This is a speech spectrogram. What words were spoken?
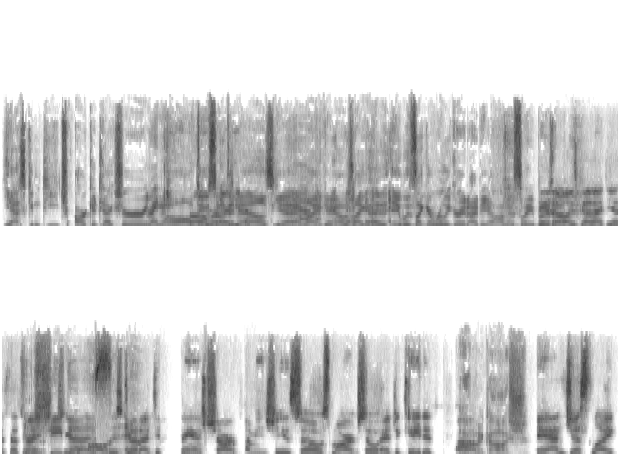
yes, can teach architecture. Right. You know, I'll oh, do right, something yeah. else. Yeah, yeah. like you know, I was like, uh, it was like a really great idea, honestly. But she's uh, always got ideas. That's right. She she's does. Always got ideas. Staying sharp. I mean, she is so smart, so educated. Um, oh my gosh! And just like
